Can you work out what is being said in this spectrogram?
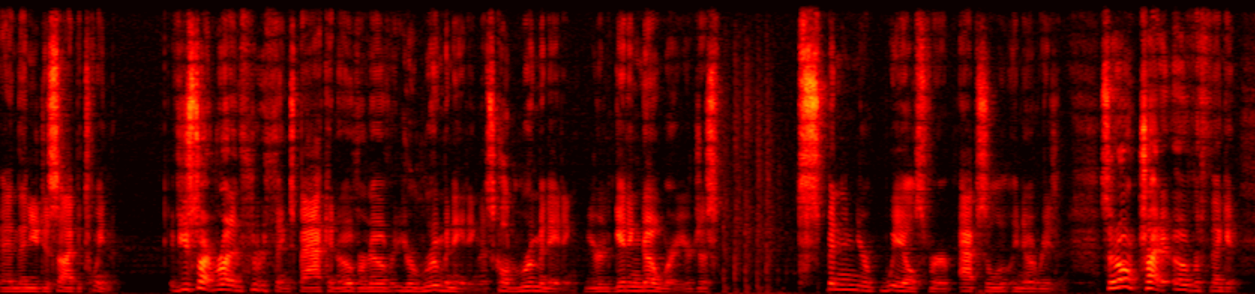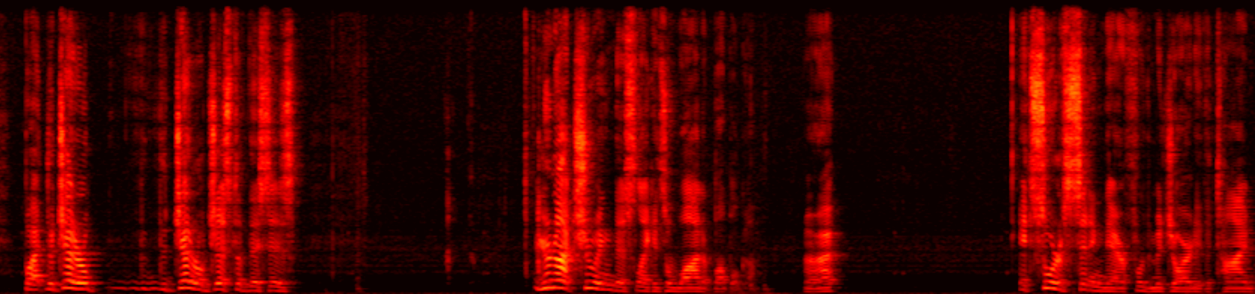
and then you decide between them. If you start running through things back and over and over, you're ruminating. That's called ruminating. You're getting nowhere. You're just spinning your wheels for absolutely no reason. So don't try to overthink it. But the general the general gist of this is you're not chewing this like it's a wad of bubblegum. All right? It's sort of sitting there for the majority of the time.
